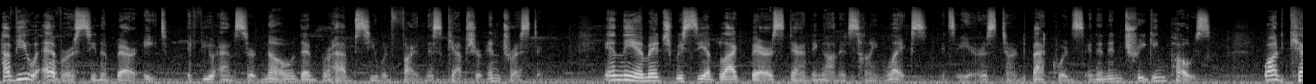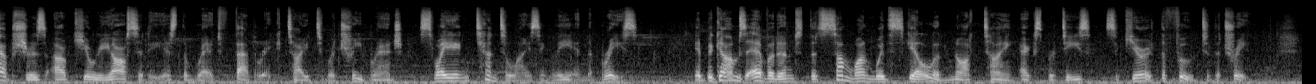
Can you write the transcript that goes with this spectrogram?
Have you ever seen a bear eat? If you answered no, then perhaps you would find this capture interesting. In the image, we see a black bear standing on its hind legs, its ears turned backwards in an intriguing pose. What captures our curiosity is the red fabric tied to a tree branch swaying tantalizingly in the breeze it becomes evident that someone with skill and knot tying expertise secured the food to the tree.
